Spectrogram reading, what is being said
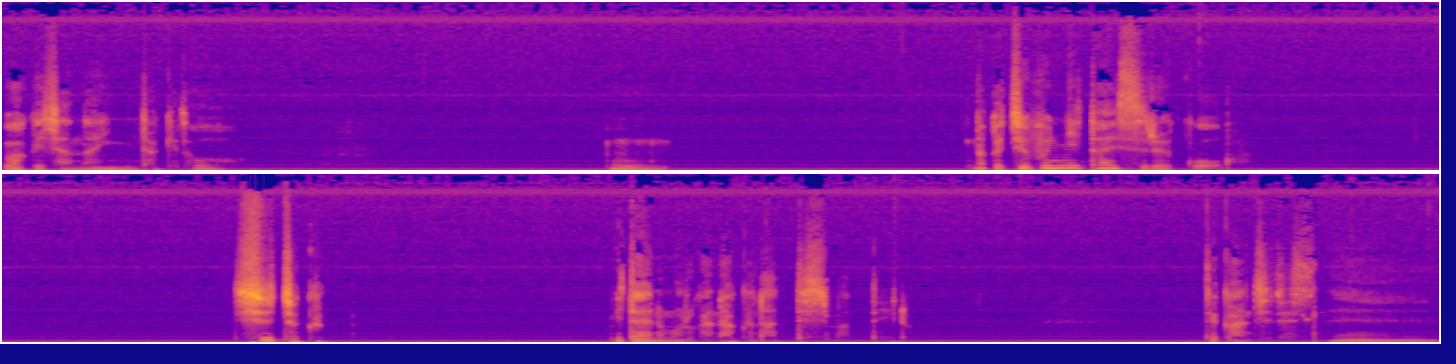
わけじゃないんだけど。うん。なんか自分に対するこう執着みたいなものがなくなってしまっているって感じですね。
